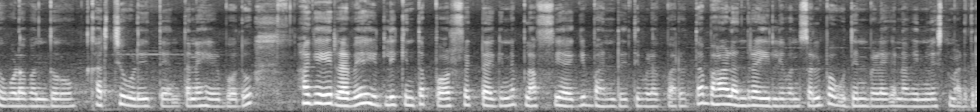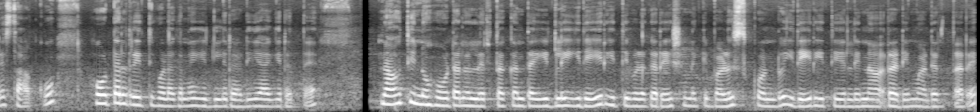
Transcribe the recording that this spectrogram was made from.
ತೊಗೊಳ್ಳೋ ಒಂದು ಖರ್ಚು ಉಳಿಯುತ್ತೆ ಅಂತಲೇ ಹೇಳ್ಬೋದು. ಹಾಗೆ ರವೆ ಇಡ್ಲಿಕ್ಕಿಂತ ಪರ್ಫೆಕ್ಟಾಗಿಯೇ ಪ್ಲಫಿಯಾಗಿ ಬನ್ ರೀತಿ ಒಳಗೆ ಬರುತ್ತಾ? ಭಾಳ ಅಂದರೆ ಇಲ್ಲಿ ಒಂದು ಸ್ವಲ್ಪ ಉದ್ದಿನ ಬೆಳೆಗೆ ನಾವು ಇನ್ವೆಸ್ಟ್ ಮಾಡಿದ್ರೆ ಸಾಕು. ಹೋಟೆಲ್ ರೀತಿ ಒಳಗೇ ಇಡ್ಲಿ ರೆಡಿಯಾಗಿರುತ್ತೆ ನಾವು ತಿನ್ನೋ ಹೋಟೆಲಲ್ಲಿರ್ತಕ್ಕಂಥ ಇಡ್ಲಿ ಇದೇ ರೀತಿ ಒಳಗೆ ರೇಷನಕ್ಕೆ ಬಳಸ್ಕೊಂಡು ಇದೇ ರೀತಿಯಲ್ಲಿ ನಾ ರೆಡಿ ಮಾಡಿರ್ತಾರೆ.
